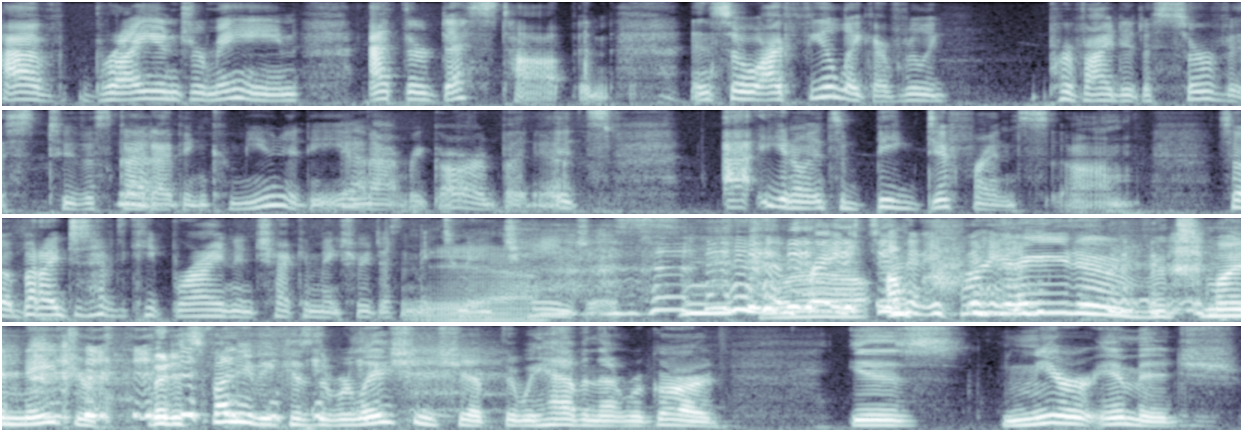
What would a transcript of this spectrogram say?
have Brian Germain at their desktop and and so I feel like I've really provided a service to the Yeah. skydiving community Yeah. in that regard but Yeah. it's uh, you know it's a big difference um so but I just have to keep Brian in check and make sure he doesn't make too many changes Well, too I'm many creative. it's my nature. But it's funny because the relationship that we have in that regard is mirror image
